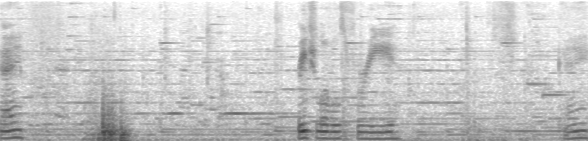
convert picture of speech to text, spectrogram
Okay. Reach level 3. Okay.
